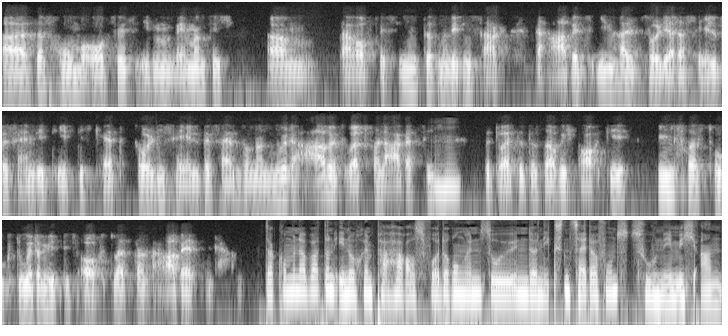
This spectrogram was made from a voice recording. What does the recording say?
äh, dass Homeoffice eben, wenn man sich ähm, darauf besinnt, dass man eben sagt, der Arbeitsinhalt soll ja dasselbe sein, die Tätigkeit soll dieselbe sein, sondern nur der Arbeitsort verlagert sich, mhm. bedeutet das auch, ich brauche die Infrastruktur, damit ich auch dort dann arbeiten kann. Da kommen aber dann eh noch ein paar Herausforderungen so in der nächsten Zeit auf uns zu, nehme ich an,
